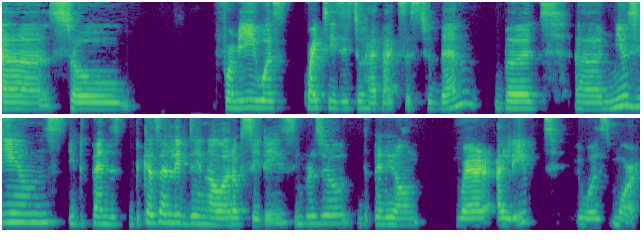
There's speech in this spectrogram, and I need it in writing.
Uh, so for me, it was quite easy to have access to them. But uh, museums, it depends because I lived in a lot of cities in Brazil. Depending on where I lived, it was more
